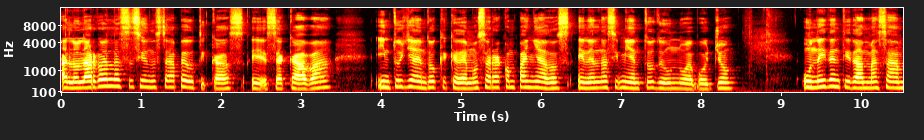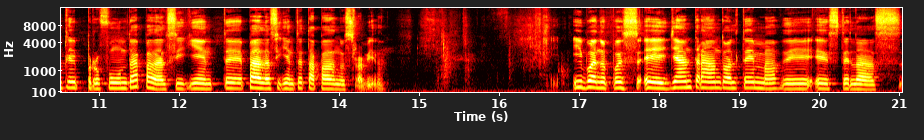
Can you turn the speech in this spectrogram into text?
A lo largo de las sesiones terapéuticas eh, se acaba intuyendo que queremos ser acompañados en el nacimiento de un nuevo yo, una identidad más amplia y profunda para, el siguiente, para la siguiente etapa de nuestra vida. Y bueno, pues eh, ya entrando al tema de este, las,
